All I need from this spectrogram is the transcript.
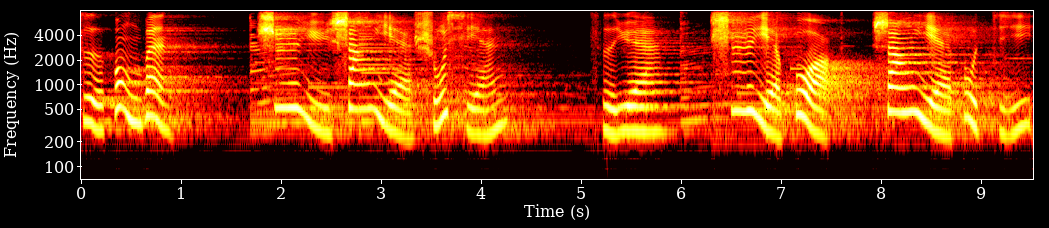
子贡问：“师与商也孰贤？”子曰：“师也过，商也不及。”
